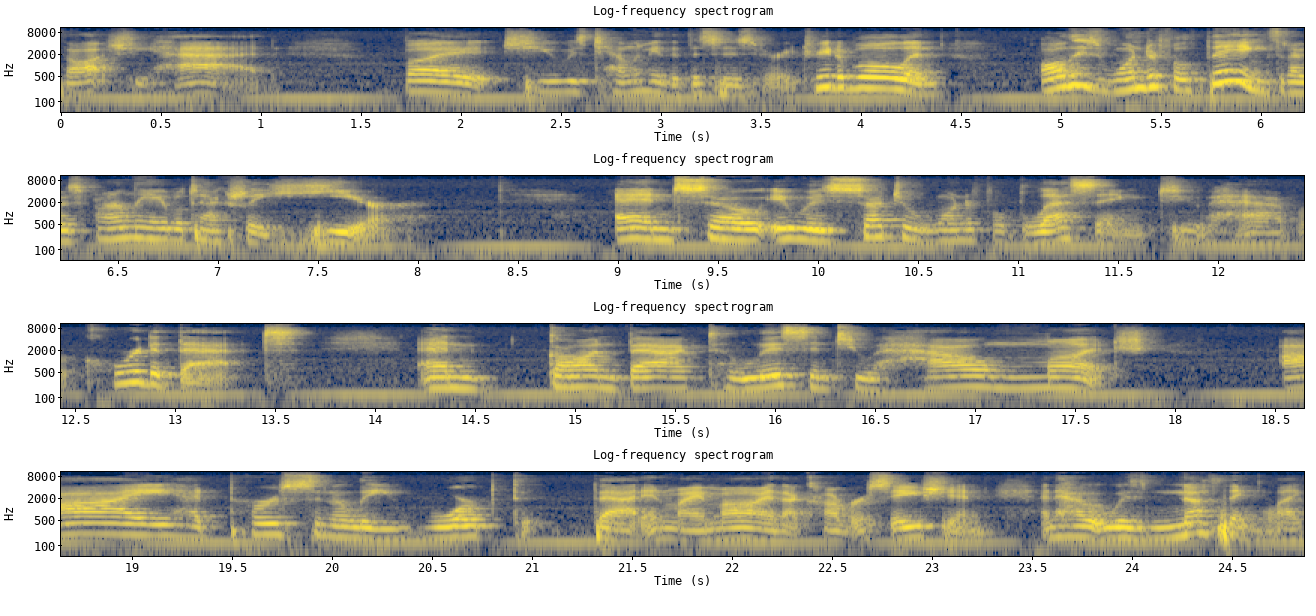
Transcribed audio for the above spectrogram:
thought she had. But she was telling me that this is very treatable and all these wonderful things that I was finally able to actually hear. And so it was such a wonderful blessing to have recorded that and gone back to listen to how much I had personally warped that in my mind, that conversation, and how it was nothing like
